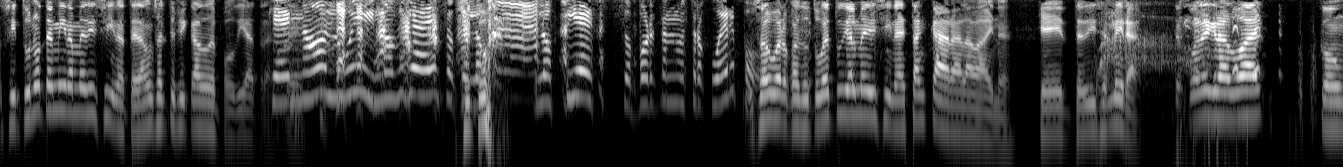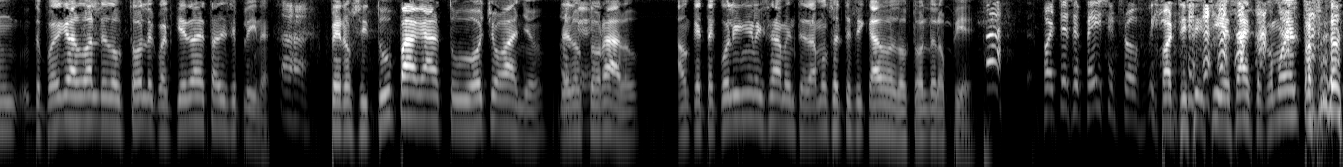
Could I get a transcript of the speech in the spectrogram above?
si tú no terminas medicina, te dan un certificado de podiatra. Que Sí. no, Luis, no diga eso. Que Si lo, tú- los pies soportan nuestro cuerpo. So, bueno, cuando tú vas a estudiar medicina es tan cara la vaina que te dicen, mira, te puedes graduar con, te puedes graduar de doctor de cualquiera de estas disciplinas, Ajá. pero si tú pagas tus ocho años de doctorado, aunque te cuelguen el examen, te damos un certificado de doctor de los pies. Participation trophy. Partici- sí, exacto, como el trofeo de,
